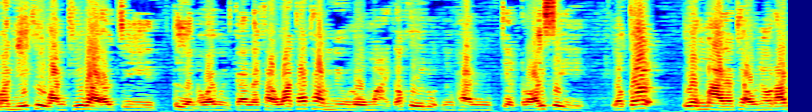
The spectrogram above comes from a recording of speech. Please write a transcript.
วันนี้คือวันที่ YLG เตือนเอาไว้เหมือนกันนะคะ ว่าถ้าทำนิวโลใหม่ก็คือหลุด 1,704 แล้วก็ลงมาแถวๆแนวรับ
